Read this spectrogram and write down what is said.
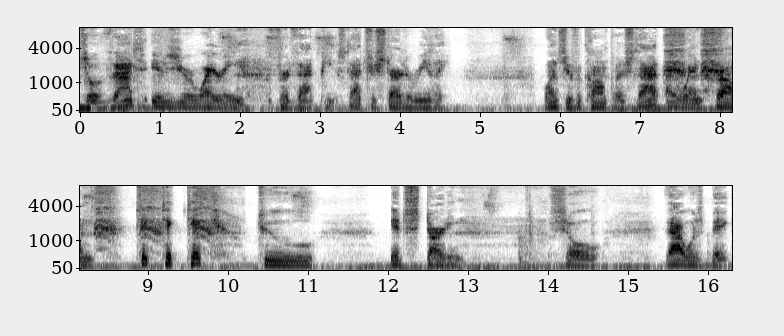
So that is your wiring for that piece. That's your starter relay. Once you've accomplished that, I went from tick, tick, tick to it's starting. So that was big.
